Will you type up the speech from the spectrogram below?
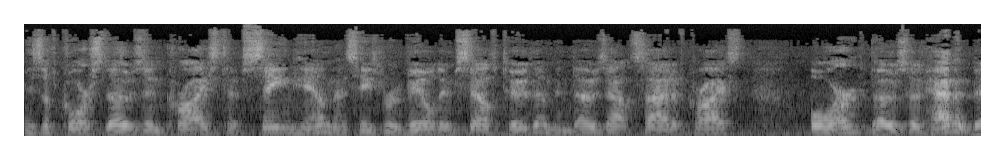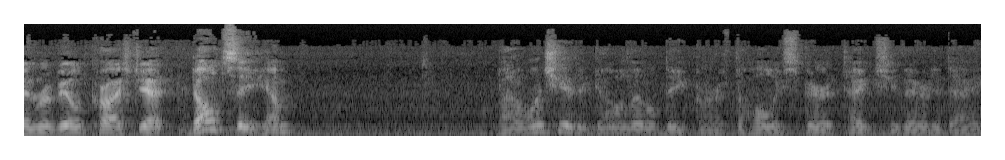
is, of course, those in Christ have seen him as he's revealed himself to them, and those outside of Christ, or those that haven't been revealed Christ yet, don't see him. But I want you to go a little deeper if the Holy Spirit takes you there today.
